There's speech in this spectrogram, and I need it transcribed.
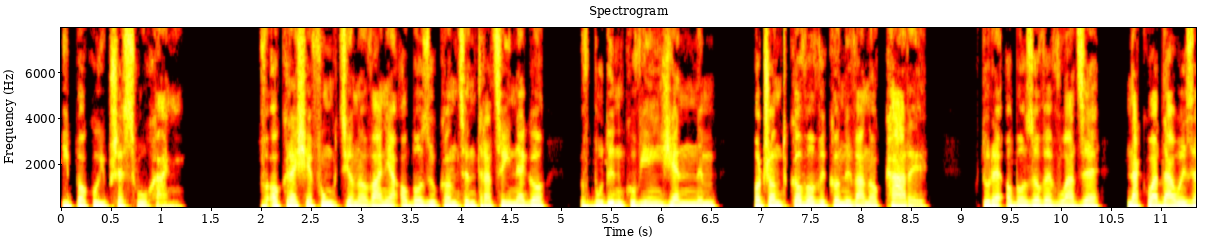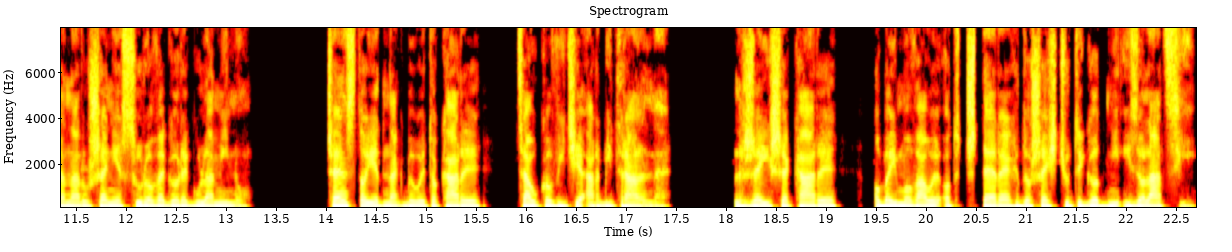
i pokój przesłuchań. W okresie funkcjonowania obozu koncentracyjnego w budynku więziennym początkowo wykonywano kary, które obozowe władze nakładały za naruszenie surowego regulaminu. Często jednak były to kary całkowicie arbitralne. Lżejsze kary obejmowały od 4 do 6 tygodni izolacji,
